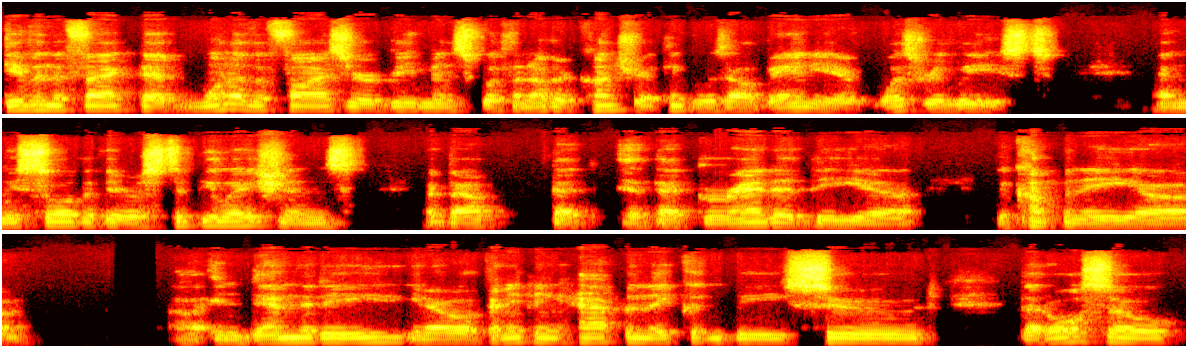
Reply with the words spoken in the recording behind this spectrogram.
given the fact that one of the Pfizer agreements with another country, I think it was Albania, was released, and we saw that there were stipulations about that that granted the uh, the company uh, uh, indemnity. You know, if anything happened, they couldn't be sued. That also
